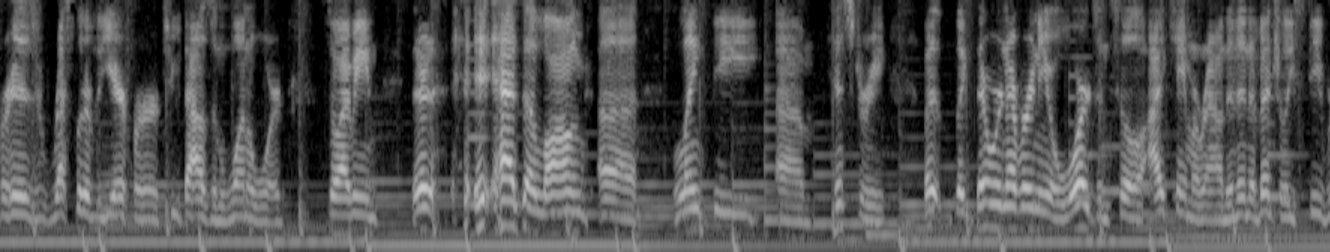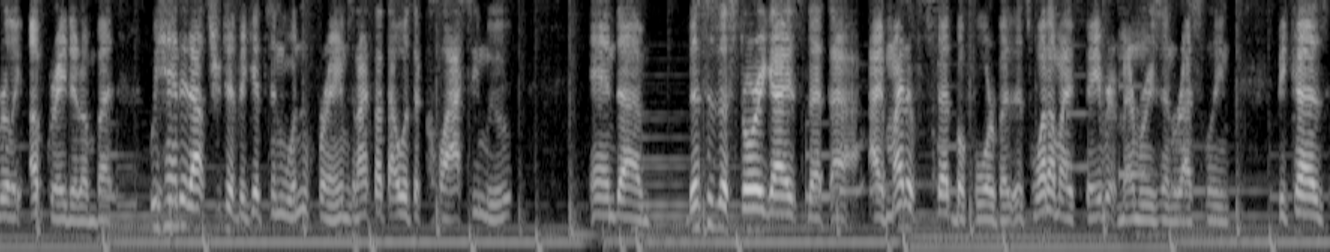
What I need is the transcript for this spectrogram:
for his Wrestler of the Year for 2001 award. So I mean, there it has a long, uh, lengthy um, history. But like, there were never any awards until I came around, and then eventually Steve really upgraded them. But we handed out certificates in wooden frames, and I thought that was a classy move. And um, this is a story, guys, that uh, I might have said before, but it's one of my favorite memories in wrestling because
